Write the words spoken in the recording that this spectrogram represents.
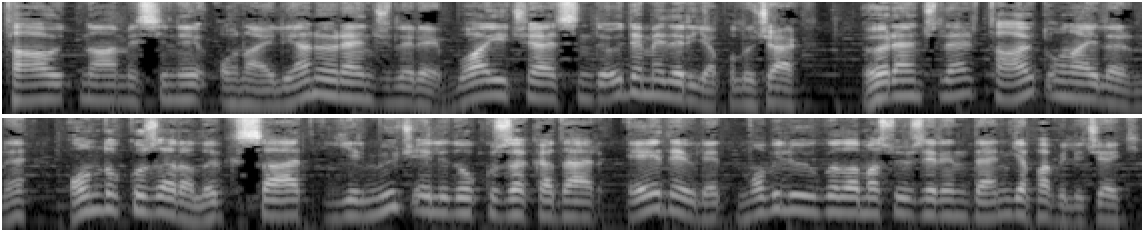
Taahhütnamesini onaylayan öğrencilere bu ay içerisinde ödemeleri yapılacak. Öğrenciler taahhüt onaylarını 19 Aralık saat 23.59'a kadar E-Devlet mobil uygulaması üzerinden yapabilecek.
